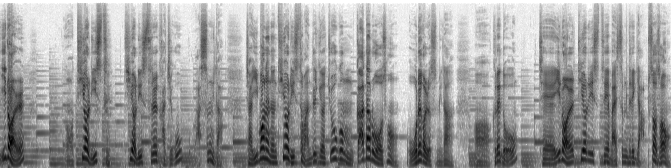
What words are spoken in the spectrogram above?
1월 어, 티어 리스트 티어 리스트를 가지고 왔습니다. 자, 이번에는 티어 리스트 만들기가 조금 까다로워서 오래 걸렸습니다. 어, 그래도 제 1월 티어 리스트에 말씀드리기 앞서서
